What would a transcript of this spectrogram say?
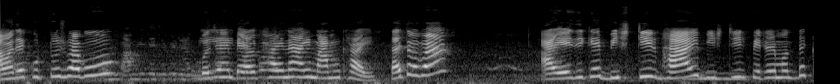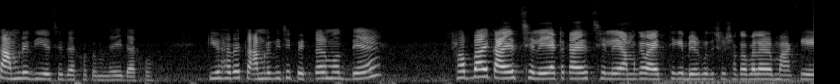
আমাদের কুট্টুস বাবু বলছে, আমি বেল খাই না, আমি মাম খাই। তাই তো, বাবা? আর এইদিকে বৃষ্টির ভাই বৃষ্টির পেটের মধ্যে কামড়ে দিয়েছে, দেখো তোমরা, এই দেখো। কীভাবে কামড়ে দিয়েছে পেটটার মধ্যে। সবাই কায়ের ছেলে, একটা কায়ের ছেলে আমাকে বাড়ি থেকে বের করে দিয়েছিল সকালবেলার মাকে,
